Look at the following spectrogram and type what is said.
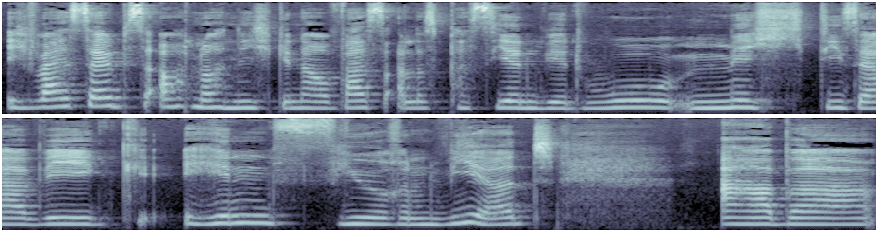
ich weiß selbst auch noch nicht genau, was alles passieren wird, wo mich dieser Weg hinführen wird. Aber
